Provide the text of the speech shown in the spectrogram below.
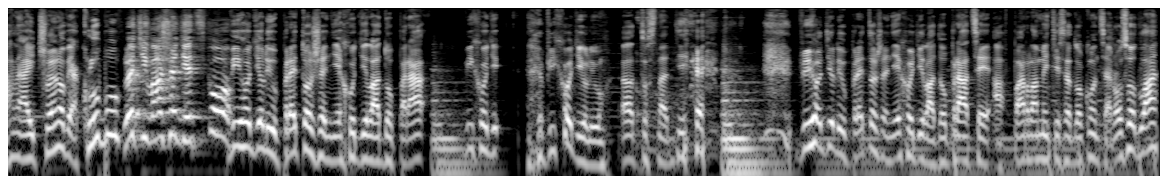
ale aj členovia klubu. Letí vaše decko? Vyhodili ju preto, že nechodila do pra... Vychodi... Vychodil ju. A to snad nie. Vyhodili ju preto, že nechodila do práce a v parlamente sa dokonca rozhodla,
